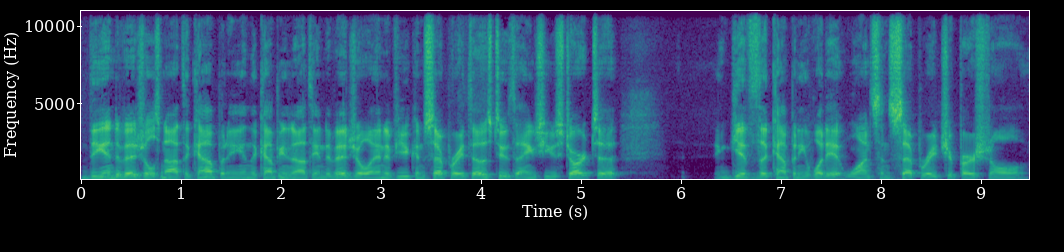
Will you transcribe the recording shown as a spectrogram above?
the individual is not the company and the company is not the individual. And if you can separate those two things, you start to give the company what it wants and separate your personal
